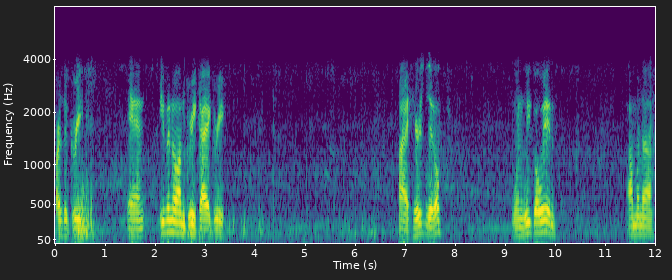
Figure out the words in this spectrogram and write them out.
are the Greeks, and even though I'm Greek, I agree. All right, here's Lidl. When we go in, I'm gonna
